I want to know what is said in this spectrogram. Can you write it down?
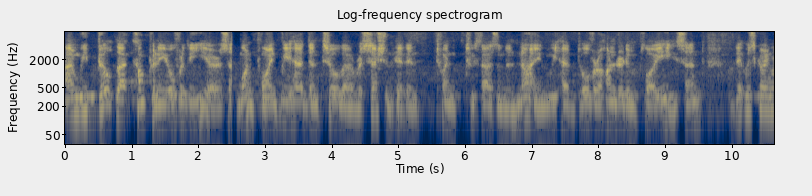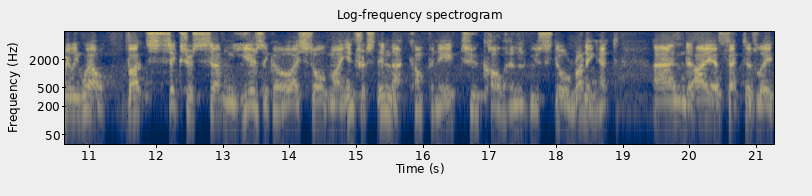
And we built that company over the years. At one point, we had until the recession hit in 2009, we had over 100 employees, and it was going really well. But six or seven years ago, I sold my interest in that company to Colin, who's still running it. And I effectively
